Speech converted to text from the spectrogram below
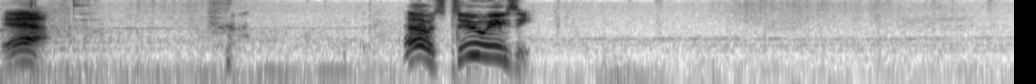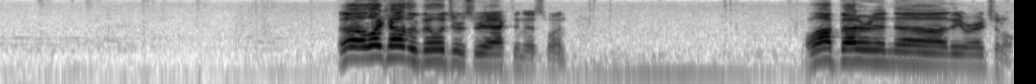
Yeah. That was too easy. Like how the villagers react in this one. A lot better than uh, the original.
